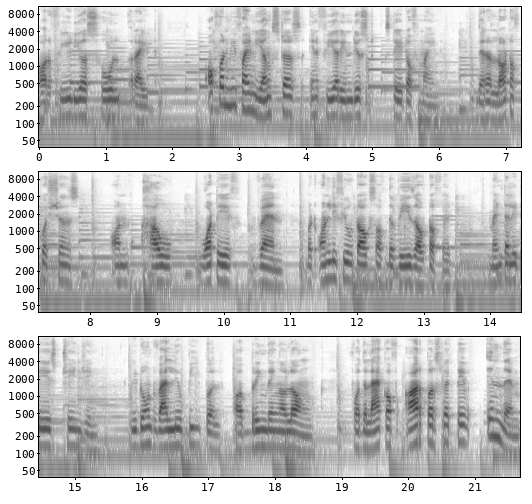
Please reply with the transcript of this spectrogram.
or feed your soul right. Often we find youngsters in fear induced state of mind. There are a lot of questions on how, what if, when, but only few talks of the ways out of it. Mentality is changing. We don't value people or bring them along for the lack of our perspective in them.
